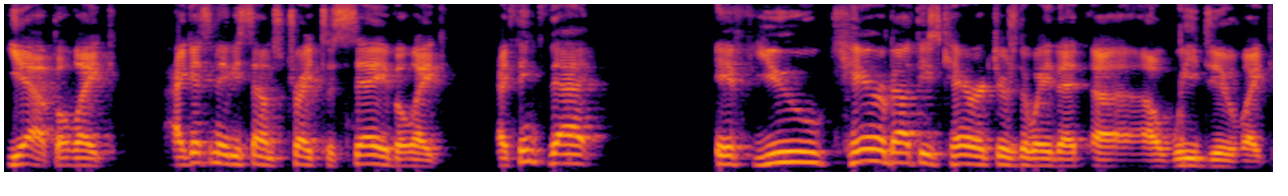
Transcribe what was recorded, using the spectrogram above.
Yeah, but like, I guess maybe sounds trite to say, but like, I think that if you care about these characters the way that uh, we do, like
